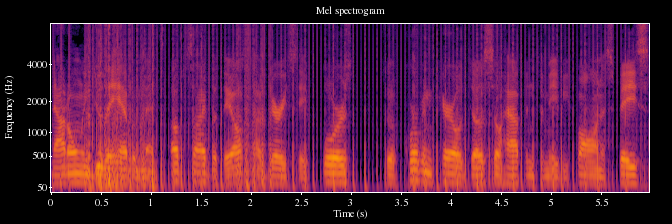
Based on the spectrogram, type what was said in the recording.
Not only do they have immense upside, but they also have very safe floors. So if Corbin Carroll does so happen to maybe fall on his face,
